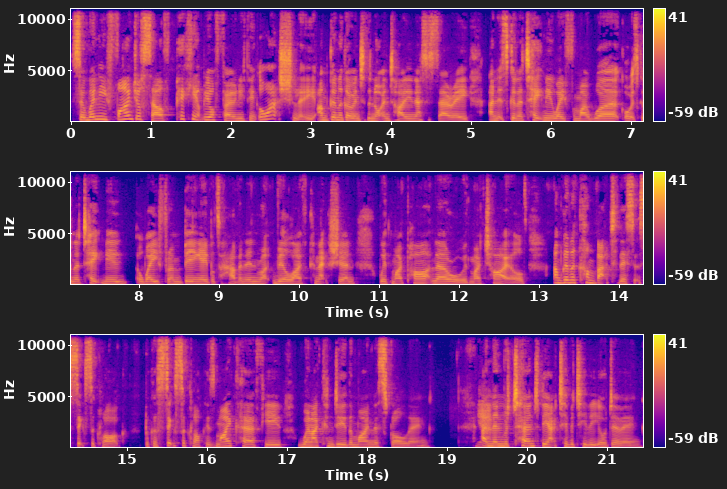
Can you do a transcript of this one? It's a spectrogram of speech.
So when you find yourself picking up your phone, you think, oh, actually, I'm going to go into the not entirely necessary and it's going to take me away from my work or it's going to take me away from being able to have an in real life connection with my partner or with my child. I'm going to come back to this at six o'clock because six o'clock is my curfew when I can do the mindless scrolling. Yeah. And then return to the activity that you're doing.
